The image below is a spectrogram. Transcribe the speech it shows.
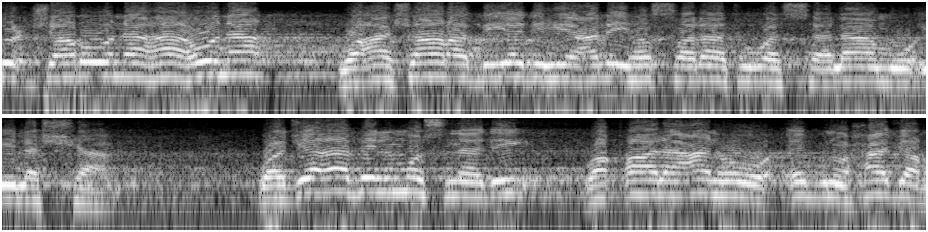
تحشرون ها هنا. وأشار بيده عليه الصلاة والسلام إلى الشام. وجاء في المسند وقال عنه ابن حجر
